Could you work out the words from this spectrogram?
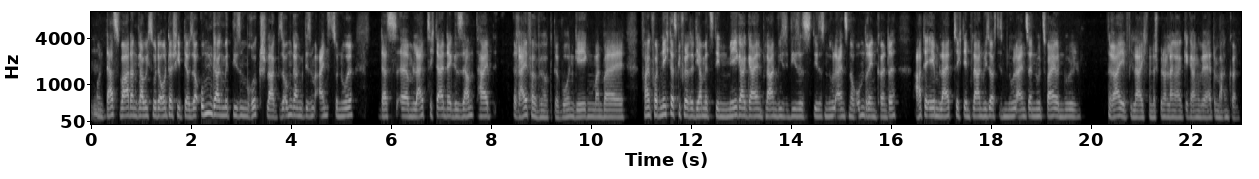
Mhm. Und das war dann, glaube ich, so der Unterschied, dieser Umgang mit diesem Rückschlag, dieser Umgang mit diesem 1 zu 0, dass ähm, Leipzig da in der Gesamtheit reifer wirkte, wohingegen man bei Frankfurt nicht das Gefühl hatte, die haben jetzt den mega geilen Plan, wie sie dieses, dieses 0-1 noch umdrehen könnte, hatte eben Leipzig den Plan, wie sie aus diesem 0-1 ein 0-2 und 0 drei vielleicht, wenn das Spiel noch länger gegangen wäre, hätte machen können.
